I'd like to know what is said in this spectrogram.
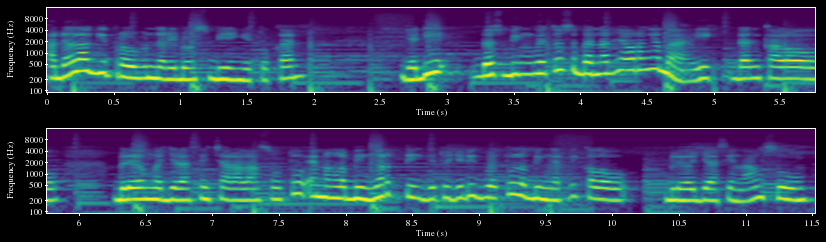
ada lagi problem dari dosbing gitu kan. Jadi dosbing gue tuh sebenarnya orangnya baik. Dan kalau beliau ngejelasin cara langsung tuh emang lebih ngerti gitu. Jadi gue tuh lebih ngerti kalau beliau jelasin langsung.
